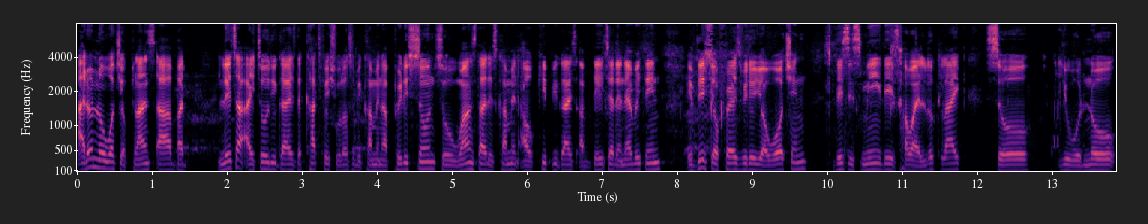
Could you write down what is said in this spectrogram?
I don't know what your plans are but later i told you guys the catfish will also be coming up pretty soon. So once that is coming i'll keep you guys updated and everything. If this is your first video you're watching this is me. This is how i look like. So you would know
